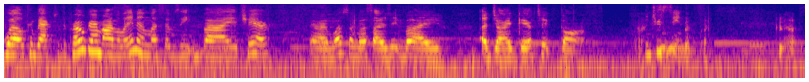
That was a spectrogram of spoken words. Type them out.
Welcome back to the program. I'm Alaina, unless I was eaten by a chair. And I'm Wes, unless I was eaten by a gigantic gong. Interesting. Could happen.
